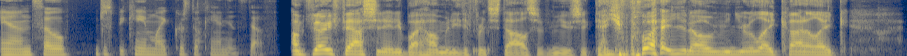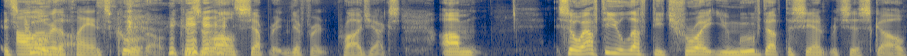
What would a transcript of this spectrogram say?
and so it just became like Crystal Canyon stuff. I'm very fascinated by how many different styles of music that you play. You know, I mean, you're like kind of like it's All cool over the though. place. It's cool though because they're all separate and different projects. Um, so after you left Detroit, you moved up to San Francisco,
